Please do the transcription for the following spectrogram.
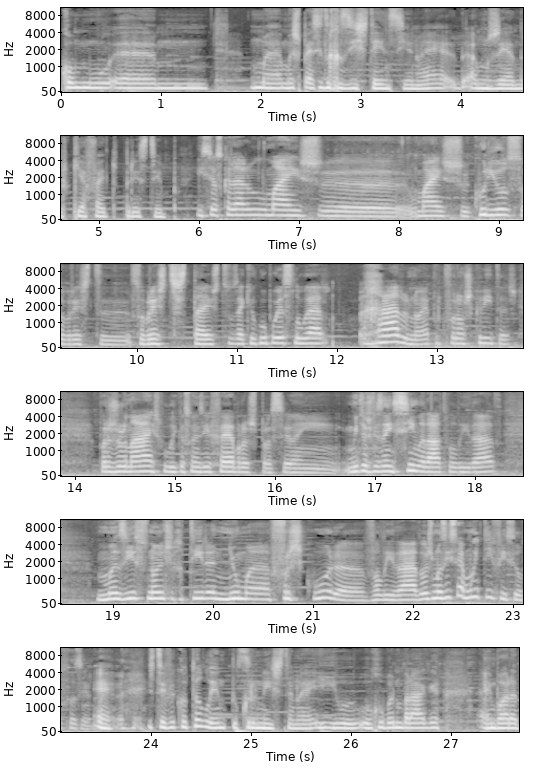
como. Um, uma, uma espécie de resistência não é? a um género que é feito por esse tempo. Isso é, se calhar, o mais, uh, o mais curioso sobre, este, sobre estes textos, é que ocupam esse lugar raro, não é? Porque foram escritas para jornais, publicações e efebras, para serem muitas vezes em cima da atualidade mas isso não lhes retira nenhuma frescura, validade hoje, mas isso é muito difícil de fazer. É, isto tem a ver com o talento do cronista, não é? E o, o Ruben Braga, embora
